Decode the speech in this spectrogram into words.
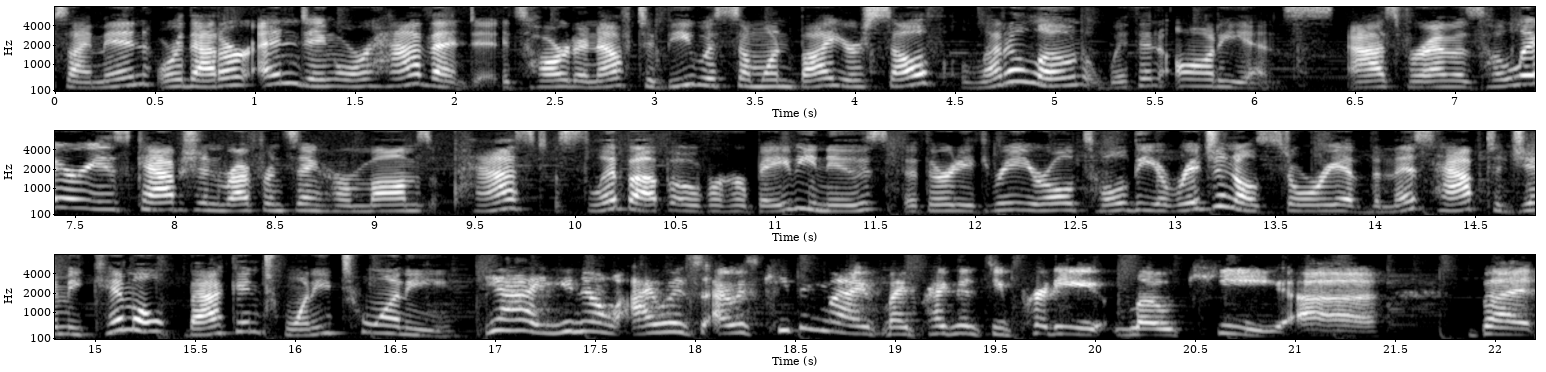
relationships I'm in or that are ending or have ended. It's hard enough to be with someone by yourself, let alone with an audience. As for Emma's hilarious caption referencing her mom's past slip up over her baby news, the 33 year old told the original story of the mishap to Jimmy Kimmel back in 2020. Yeah, you know, I was I was keeping my my pregnancy pretty low key. Uh, but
